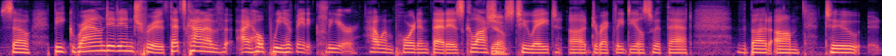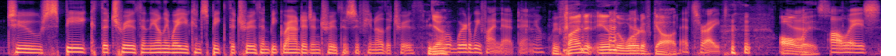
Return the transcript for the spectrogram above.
so be grounded in truth. That's kind of, I hope we have made it clear how important that is. Colossians 2 8 uh, directly deals with that. But um, to to speak the truth, and the only way you can speak the truth and be grounded in truth is if you know the truth. Yeah. Where, where do we find that, Daniel? We find it in the Word of God That's right. always. Yeah, always,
